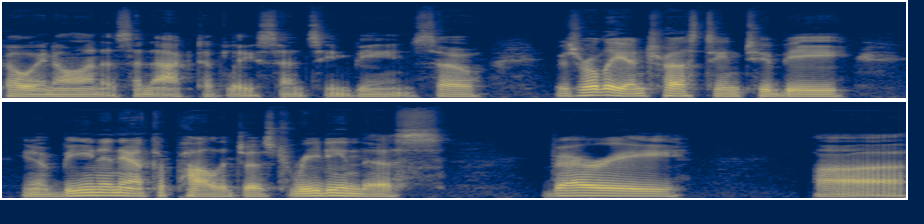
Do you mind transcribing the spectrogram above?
going on as an actively sensing being. So it was really interesting to be you know, being an anthropologist, reading this very uh,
